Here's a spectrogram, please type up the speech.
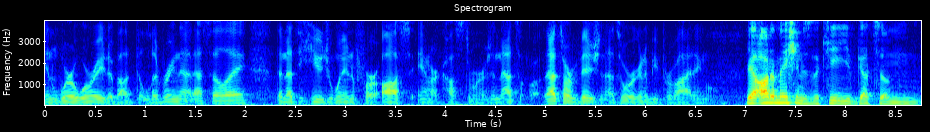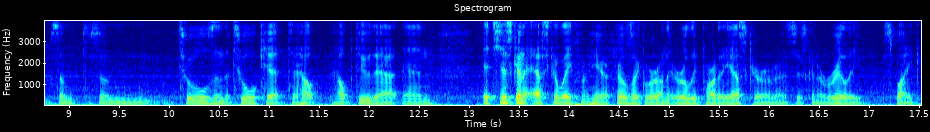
and we're worried about delivering that SLA, then that's a huge win for us and our customers. And that's, that's our vision, that's what we're going to be providing. Yeah, automation is the key. You've got some, some, some tools in the toolkit to help, help do that. And it's just going to escalate from here. It feels like we're on the early part of the S curve and it's just going to really spike.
